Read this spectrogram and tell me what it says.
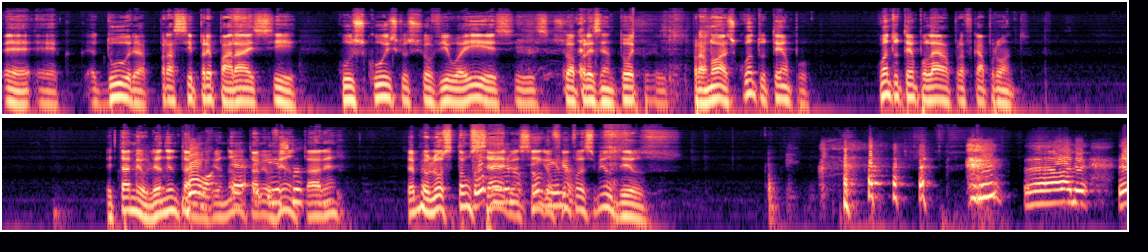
é, é, dura para se preparar esse cuscuz que o senhor viu aí, esse, esse que o senhor apresentou para nós? Quanto tempo? Quanto tempo leva para ficar pronto? Ele tá me olhando, ele não tá Bom, me ouvindo, não? é, tá me ouvindo? isso- Tá, né? Você me olhou tão Tô sério ouvindo, assim que eu fiquei falando assim, meu Deus. É, olha, eu,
